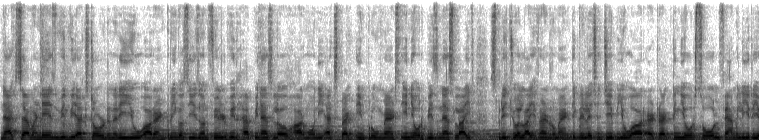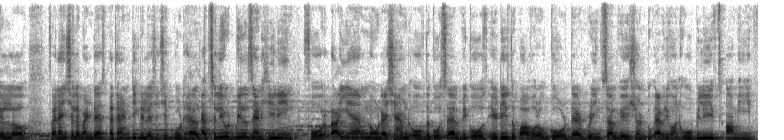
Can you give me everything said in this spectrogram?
Next 7 days will be extraordinary. You are entering a season filled with happiness, love, harmony. Expect improvements in your business life, spiritual life, and romantic relationship. You are attracting your soul, family, real love, financial abundance, authentic relationship, good health, absolute bills, and healing. For I am not ashamed of the gospel because it is the power of God that brings salvation to everyone who believes. Amen.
